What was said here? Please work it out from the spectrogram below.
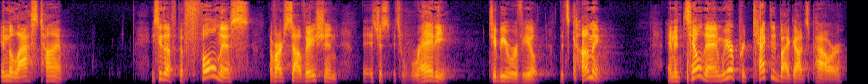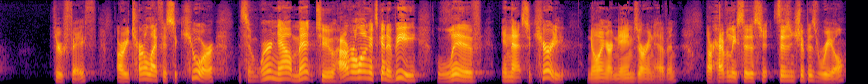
in the last time. You see, the, the fullness of our salvation is just, it's ready to be revealed. It's coming. And until then, we are protected by God's power through faith. Our eternal life is secure. And so we're now meant to, however long it's going to be, live in that security, knowing our names are in heaven. Our heavenly citizenship is real.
